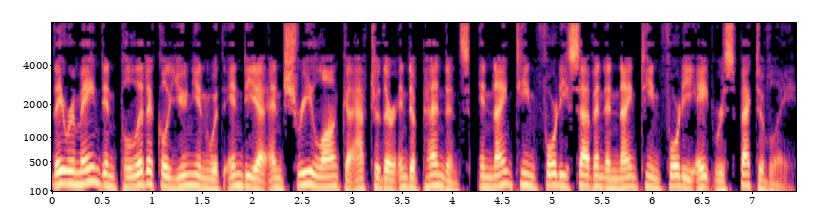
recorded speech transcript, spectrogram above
They remained in political union with India and Sri Lanka after their independence, in 1947 and 1948 respectively.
